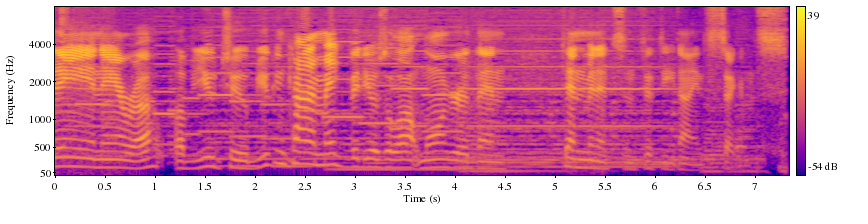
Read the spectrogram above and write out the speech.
day and era of YouTube, you can kind of make videos a lot longer than 10 minutes and 59 seconds.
